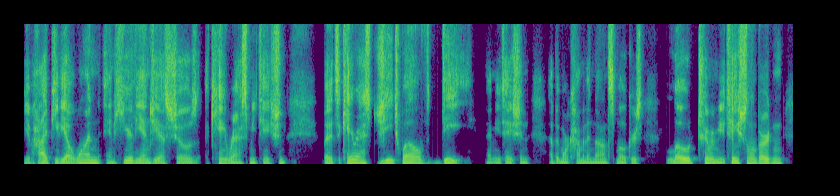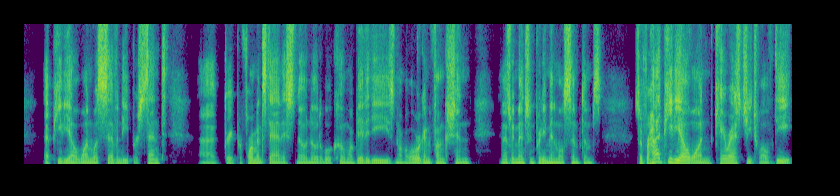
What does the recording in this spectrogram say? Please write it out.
We have high PDL1, and here the NGS shows a KRAS mutation, but it's a KRAS G12D. That mutation, a bit more common in non smokers, low tumor mutational burden. That PDL1 was 70%, uh, great performance status, no notable comorbidities, normal organ function, and as we mentioned, pretty minimal symptoms. So for high PDL1, KRAS G12D,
